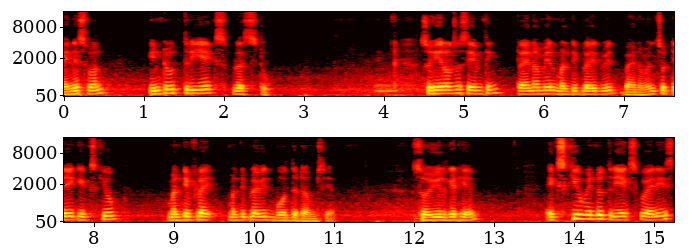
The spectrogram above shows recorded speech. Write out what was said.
minus 1 into 3x plus 2 so here also same thing. Trinomial multiplied with binomial. So take x cube multiply multiply with both the terms here. So you will get here. x cube into 3x square is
